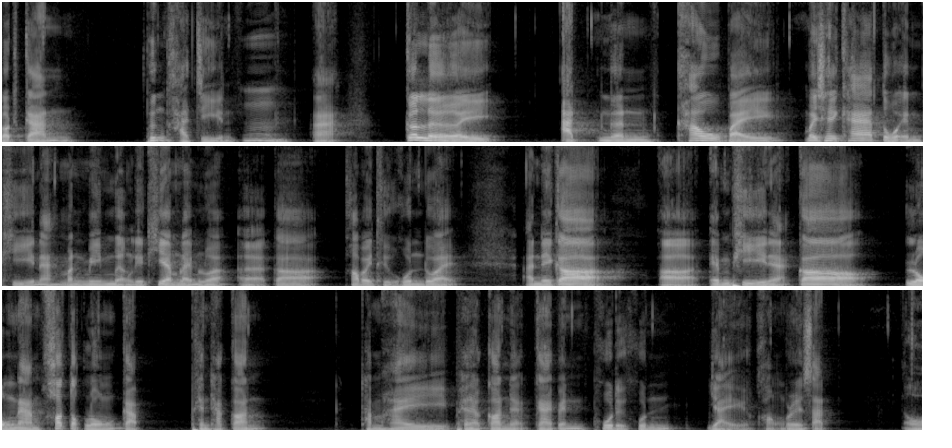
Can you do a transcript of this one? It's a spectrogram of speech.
ลดการพึ่งพาจีนอืมอะก็เลยอัดเงินเข้าไปไม่ใช่แค่ตัว MP นะ มันมีเหมืองลิเธียมอะไรไม่รู้อะเออก็เข้าไปถือหุ้นด้วย อันนี้ก็เอ่อ MP เนี่ยก็ลงนามข้อตกลงกับเพนทากอนทำให้เพนทากอนเนี่ยกลายเป็นผู้ถือหุ้นใหญ่ของบริษัท โอ้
